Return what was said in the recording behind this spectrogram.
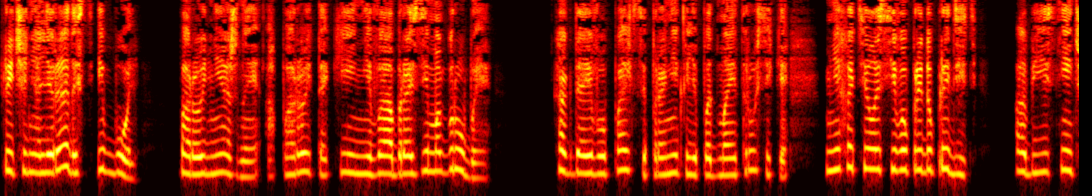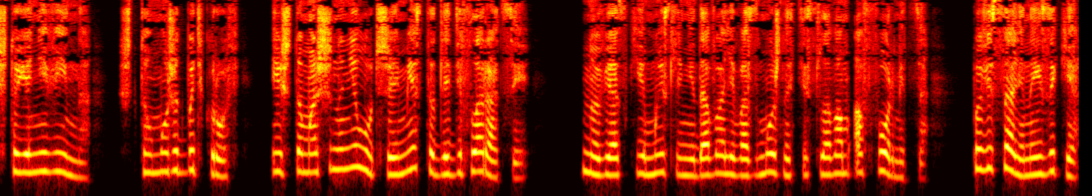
причиняли радость и боль, порой нежные, а порой такие невообразимо грубые. Когда его пальцы проникли под мои трусики, мне хотелось его предупредить, объяснить, что я невинна, что может быть кровь, и что машина не лучшее место для дефлорации. Но вязкие мысли не давали возможности словам оформиться — повисали на языке,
